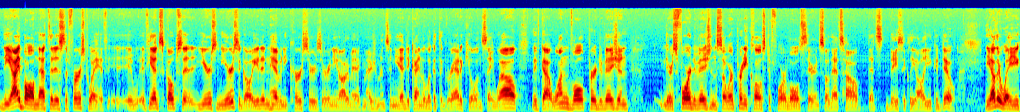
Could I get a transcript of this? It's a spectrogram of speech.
the eyeball method is the first way. If, if you had scopes uh, years and years ago, you didn't have any cursors or any automatic measurements, and you had to kind of look at the graticule and say, well, we've got one volt per division, there's four divisions, so we're pretty close to four volts there. And so that's how, that's basically all you could do. The other way you,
